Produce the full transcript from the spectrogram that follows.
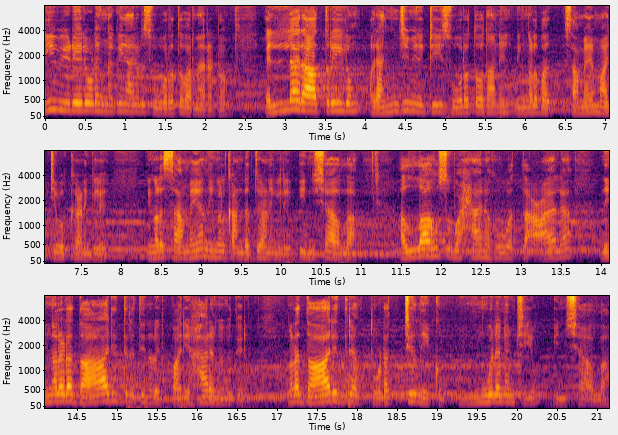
ഈ വീഡിയോയിലൂടെ നിങ്ങൾക്ക് ഞാനൊരു സൂറത്ത് പറഞ്ഞു തരാം കേട്ടോ എല്ലാ രാത്രിയിലും ഒരു അഞ്ച് മിനിറ്റ് ഈ സൂറത്ത് ഓതാൻ നിങ്ങൾ സമയം മാറ്റി വെക്കുകയാണെങ്കിൽ നിങ്ങൾ സമയം നിങ്ങൾ കണ്ടെത്തുകയാണെങ്കിൽ ഇൻഷാ അല്ലാ അള്ളാഹു സുബഹാനഹുവത്ത ആല നിങ്ങളുടെ ദാരിദ്ര്യത്തിനുള്ള ഒരു പരിഹാരം നിങ്ങൾക്ക് തരും. നിങ്ങളുടെ ദാരിദ്ര്യം തുടച്ച് നീക്കും ഉന്മൂലനം ചെയ്യും ഇൻഷാ അല്ലാ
